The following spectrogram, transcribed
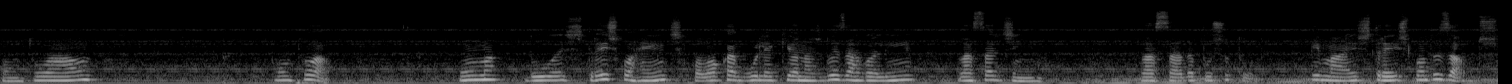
ponto alto, ponto alto. Uma, duas, três correntes, coloco a agulha aqui, ó, nas duas argolinhas, laçadinha. Laçada, puxo tudo. E mais três pontos altos.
